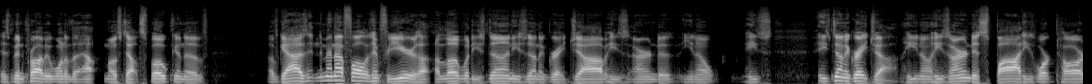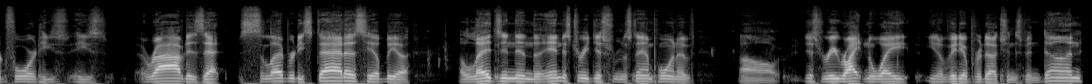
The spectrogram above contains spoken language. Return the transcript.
has been probably one of the out, most outspoken of of guys. And I mean, I followed him for years. I, I love what he's done. He's done a great job. He's earned a, you know, he's he's done a great job. He, you know, he's earned his spot. He's worked hard for it. He's he's arrived as that celebrity status. He'll be a a legend in the industry just from the standpoint of uh, just rewriting the way you know video production's been done.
